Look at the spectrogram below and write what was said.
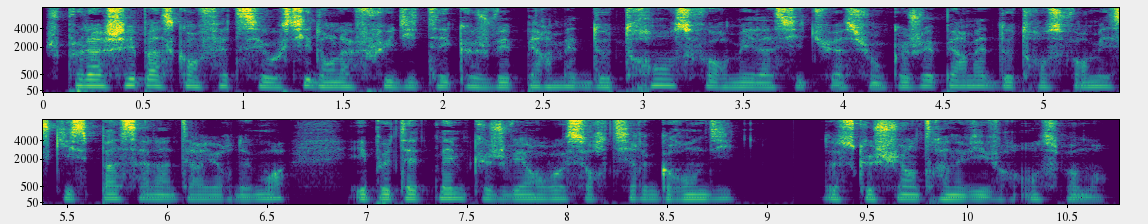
Je peux lâcher parce qu'en fait c'est aussi dans la fluidité que je vais permettre de transformer la situation, que je vais permettre de transformer ce qui se passe à l'intérieur de moi, et peut-être même que je vais en ressortir grandi de ce que je suis en train de vivre en ce moment.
